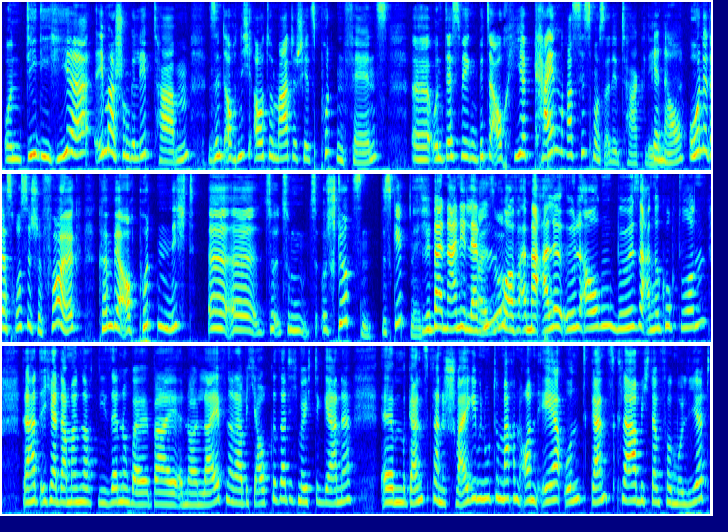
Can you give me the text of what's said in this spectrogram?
und die, die hier immer schon gelebt haben, sind auch nicht automatisch jetzt Putten-Fans äh, und deswegen bitte auch hier keinen Rassismus an den Tag legen. Genau. Ohne das russische Volk können wir auch Putten nicht äh, äh, zu, zum, zu stürzen. Das geht nicht. Wie bei 9-11, Also? wo auf einmal alle Ölaugen böse angeguckt wurden. Da hatte ich ja damals noch die Sendung bei, bei 9 Live. Und dann habe ich auch gesagt, ich möchte gerne ähm, ganz kleine Schweigeminute machen on air. Und ganz klar habe ich dann formuliert,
